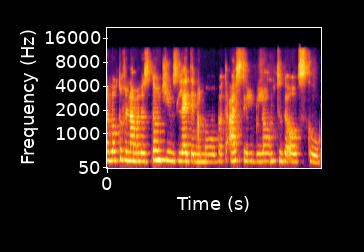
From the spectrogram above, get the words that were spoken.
a lot of enamelers don't use lead anymore, but I still belong to the old school.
